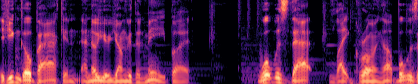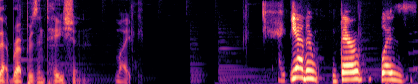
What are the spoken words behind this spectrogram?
if you can go back, and I know you're younger than me, but what was that like growing up? What was that representation like? Yeah, there there was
